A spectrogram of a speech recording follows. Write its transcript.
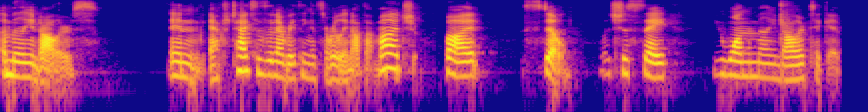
a million dollars. And after taxes and everything, it's really not that much, but still, let's just say you won the million dollar ticket.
